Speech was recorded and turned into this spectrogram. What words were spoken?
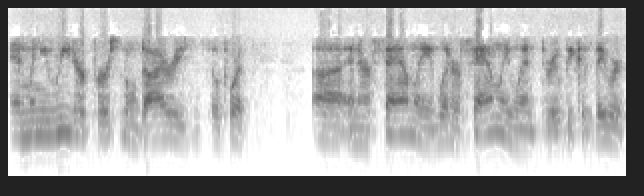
And when you read her personal diaries and so forth, uh, and her family and what her family went through, because they were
